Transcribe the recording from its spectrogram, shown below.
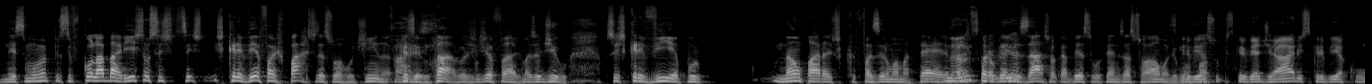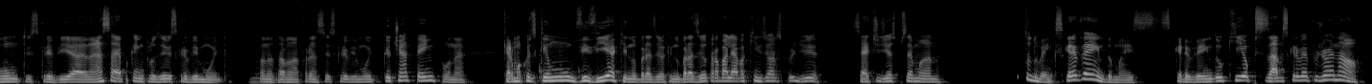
Nesse momento, você ficou lá barista, você, você escrever faz parte da sua rotina? Faz. Quer dizer, claro, hoje em dia faz, mas eu digo, você escrevia por não para fazer uma matéria, Não, para, para organizar a sua cabeça, organizar a sua alma de Escrevia, forma. escrevia diário, escrevia conto, escrevia. Nessa época, inclusive, eu escrevi muito. Quando eu tava na França, eu escrevi muito, porque eu tinha tempo, né? Que era uma coisa que eu não vivia aqui no Brasil. Aqui no Brasil, eu trabalhava 15 horas por dia, 7 dias por semana. E tudo bem que escrevendo, mas escrevendo o que eu precisava escrever pro jornal.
